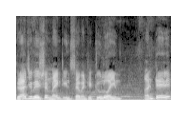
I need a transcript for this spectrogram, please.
graduation nineteen seventy టూలో అయింది. అంటే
